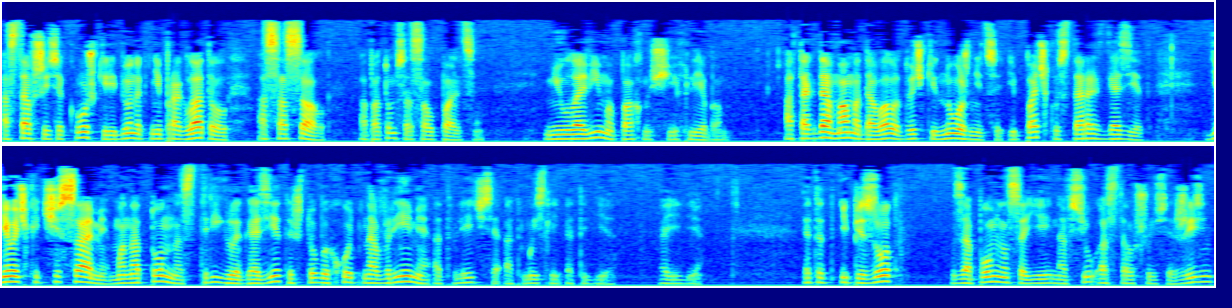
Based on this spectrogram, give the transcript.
Оставшиеся крошки ребенок не проглатывал, а сосал, а потом сосал пальцы, неуловимо пахнущие хлебом. А тогда мама давала дочке ножницы и пачку старых газет. Девочка часами монотонно стригла газеты, чтобы хоть на время отвлечься от мыслей о еде. Этот эпизод запомнился ей на всю оставшуюся жизнь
